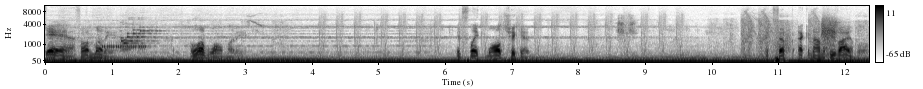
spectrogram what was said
Yeah, I found money. I love wall money. It's like wall chicken. Except economically viable.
